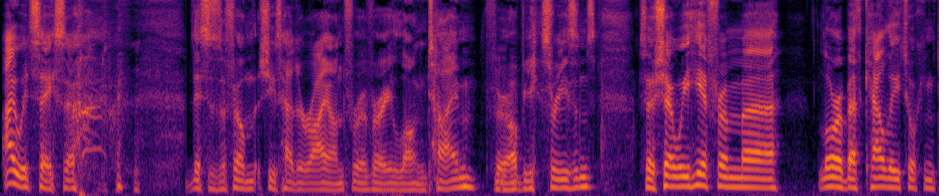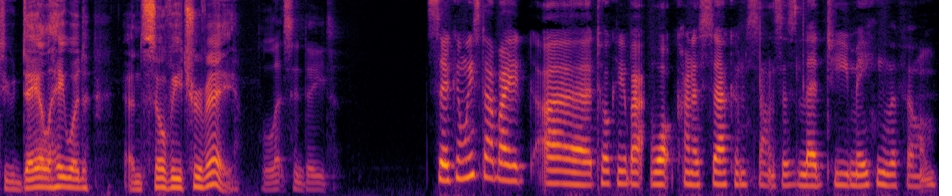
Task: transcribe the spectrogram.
I would say so. this is a film that she's had her eye on for a very long time, for mm. obvious reasons. So, shall we hear from uh, Laura Beth Cowley talking to Dale Hayward and Sylvie Trouvé. Let's indeed. So, can we start by uh, talking about what kind of circumstances led to you making the film?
